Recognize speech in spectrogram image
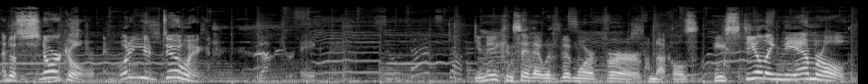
and a snorkel. What are you doing? Dr. Eggman. You know, you can say that with a bit more verve, Knuckles. He's stealing the emerald!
